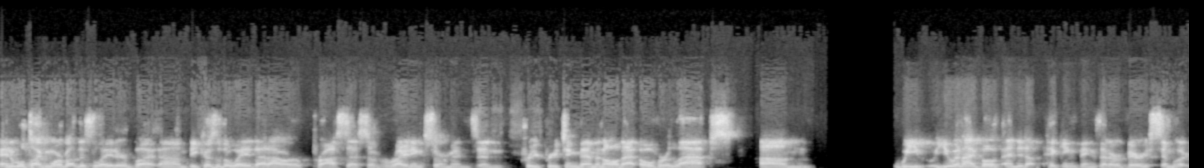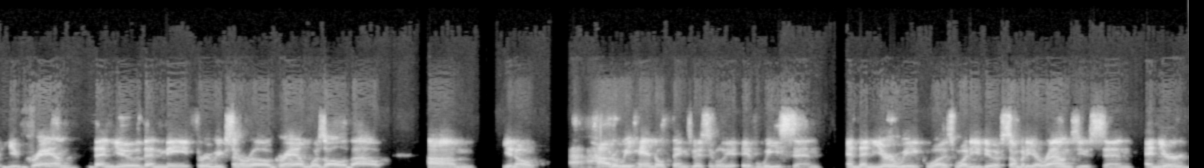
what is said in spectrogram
and we'll talk more about this later but um, because of the way that our process of writing sermons and pre-preaching them and all that overlaps um, we you and i both ended up picking things that are very similar. You graham then you then me three weeks in a row graham was all about um, you know how do we handle things basically if we sin? And then your week was what do you do if somebody around you sin? And your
